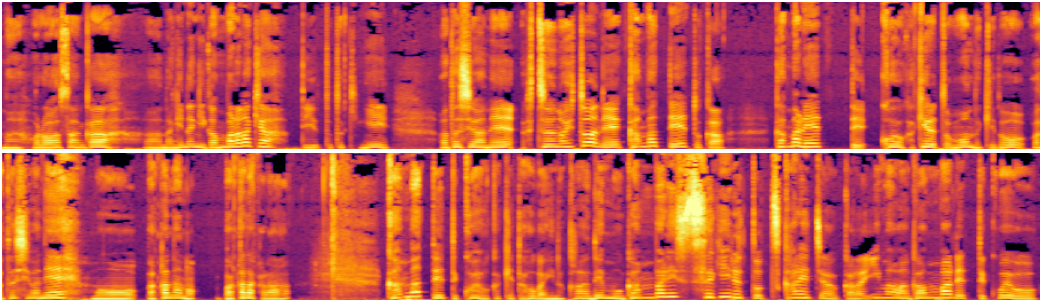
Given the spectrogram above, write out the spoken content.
まあフォロワーさんが「あなぎなぎ頑張らなきゃ」って言った時に私はね、普通の人はね、頑張ってとか、頑張れって声をかけると思うんだけど、私はね、もうバカなの。バカだから、頑張ってって声をかけた方がいいのか、でも頑張りすぎると疲れちゃうから、今は頑張れって声を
